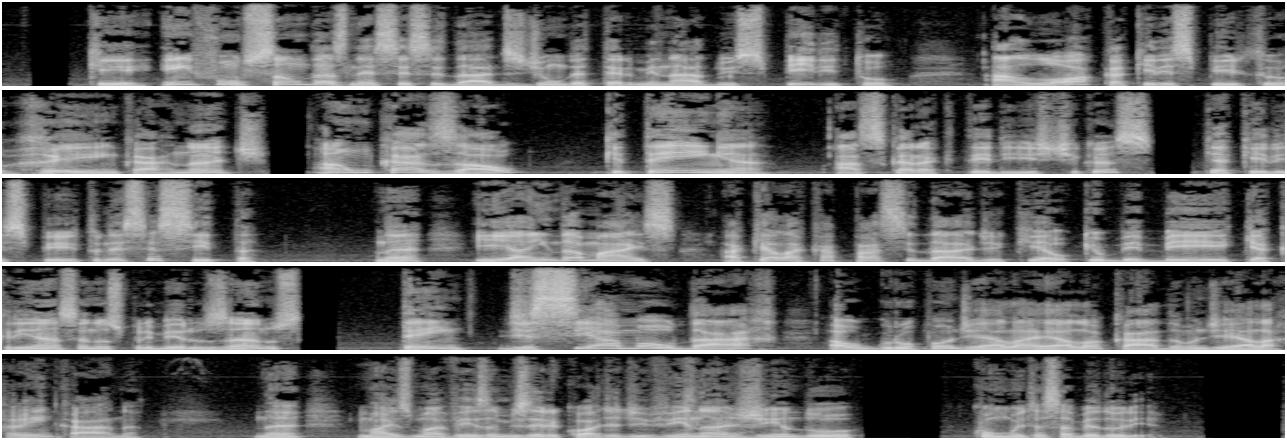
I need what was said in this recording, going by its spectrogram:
que, em função das necessidades de um determinado espírito, aloca aquele espírito reencarnante a um casal que tenha as características que aquele espírito necessita. Né? E ainda mais, aquela capacidade que, é, que o bebê, que a criança nos primeiros anos tem de se amoldar ao grupo onde ela é alocada, onde ela reencarna. Né? Mais uma vez, a misericórdia divina agindo com muita sabedoria.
